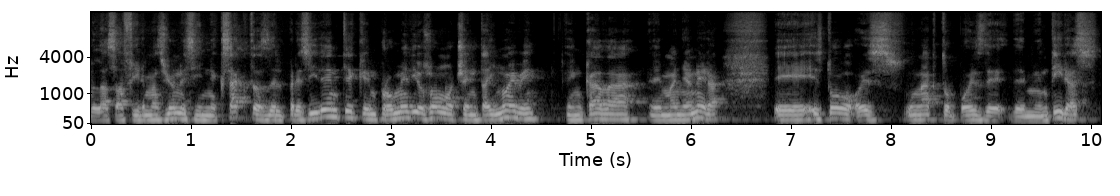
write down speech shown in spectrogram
las afirmaciones inexactas del presidente, que en promedio son 89 en cada mañanera. esto es un acto pues de, mentiras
